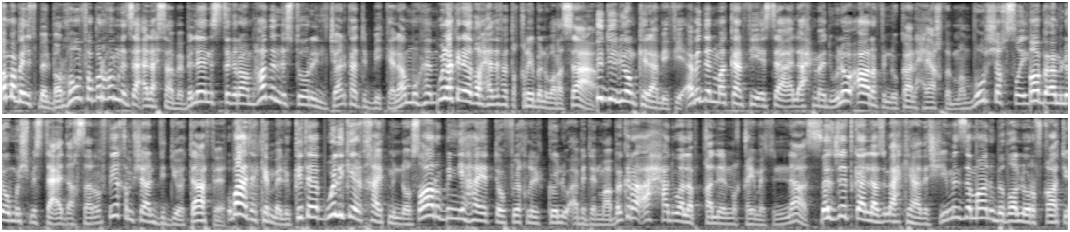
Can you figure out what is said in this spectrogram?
أما بالنسبة لبرهوم فبرهوم نزل على حسابه بالإنستغرام. هذا ال story اللي كان كاتب بيه كلام مهم ولكن أيضا حذفه تقريبا ورا ساعة. فيديو اليوم كلامي فيه ابدا ما كان فيه إساءة لاحمد ولو عارف إنه كان حياخذ بمنظور شخصي ما بعمله ومش مستعد أخسر رفيق مشان فيديو تافه. وبعدها كمل وكتب واللي كنت خايف منه صار وبالنهاية التوفيق للكل وابدا ما بكره أحد ولا بقلل من قيمة الناس. بس جد كان لازم أحكي هذا الشيء من زمان وبيظلوا رفقاتي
